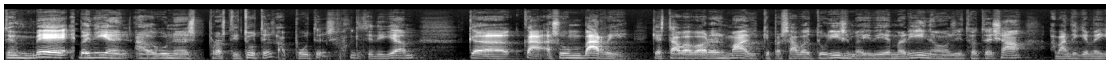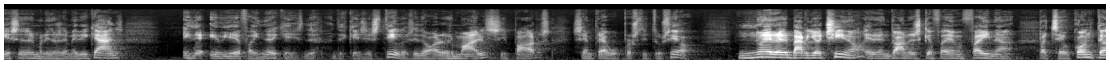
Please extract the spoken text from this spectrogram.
també venien algunes prostitutes, o putes, que diguem, que, clar, és un barri que estava a vora el que passava turisme, hi havia marinos i tot això, abans que venguessin els marinos americans, i de, hi havia feina d'aquells estils, i llavors els molls i ports sempre hi ha hagut prostitució. No era el barrio chino, eren dones que feien feina pel seu compte,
